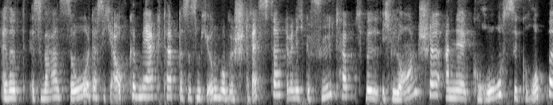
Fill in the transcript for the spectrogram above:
Also es war so, dass ich auch gemerkt habe, dass es mich irgendwo gestresst hat, wenn ich gefühlt habe, ich will, ich launche an eine große Gruppe,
